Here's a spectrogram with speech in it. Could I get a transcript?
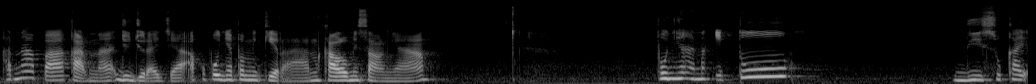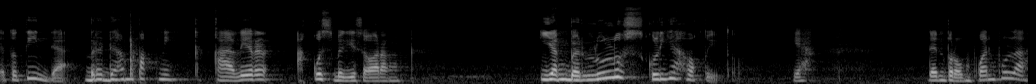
Karena apa? Karena jujur aja aku punya pemikiran kalau misalnya punya anak itu disukai atau tidak berdampak nih ke karir aku sebagai seorang yang baru lulus kuliah waktu itu ya. Dan perempuan pula.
